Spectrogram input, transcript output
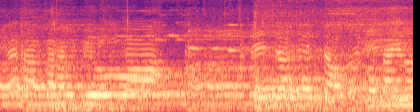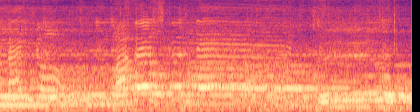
皆さんから右側、電車センター踊り子隊の代表、又吉くんです。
